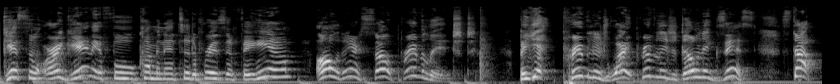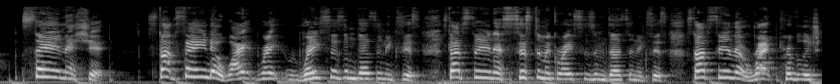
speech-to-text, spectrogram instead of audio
get some organic food coming into the prison for him. Oh, they're so privileged. But yet, privilege, white privilege don't exist. Stop saying that shit. Stop saying that white ra- racism doesn't exist. Stop saying that systemic racism doesn't exist. Stop saying that white privilege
